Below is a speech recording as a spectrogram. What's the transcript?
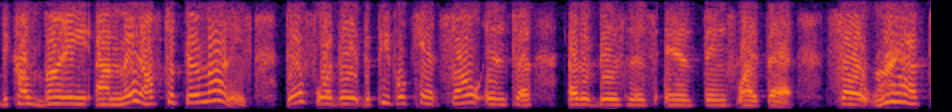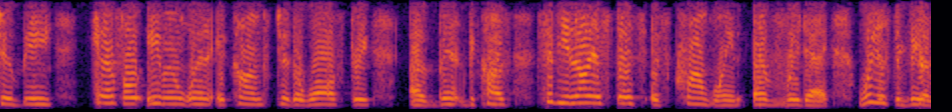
because bernie uh, madoff took their monies. Therefore they the people can't sow into other business and things like that. So we have to be careful even when it comes to the Wall Street event because see the United States is crumbling every day. We used to be a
